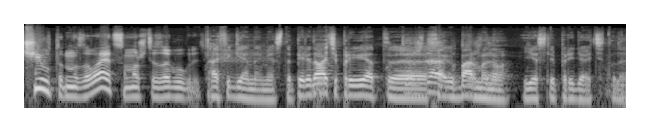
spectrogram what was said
Чилтон называется, можете загуглить. Офигенное место. Передавайте привет э, бармену, если придете туда.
